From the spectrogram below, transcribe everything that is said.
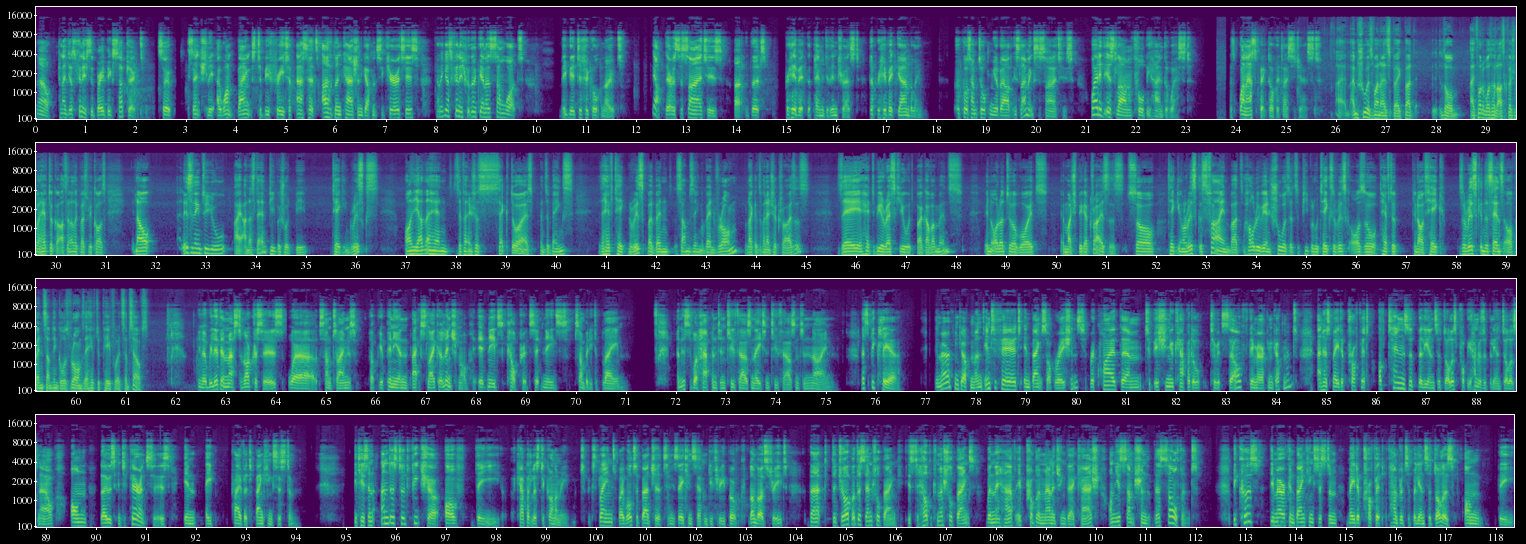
Now, can I just finish the very big subject? So essentially, I want banks to be free to assets other than cash and government securities. And I just finish with, again, a somewhat, maybe a difficult note? Yeah, there are societies uh, that prohibit the payment of interest, that prohibit gambling. Of course, I'm talking about Islamic societies. Why did Islam fall behind the West? That's one aspect of it, I suggest. I'm sure it's one aspect, but though I thought it was the last question, but I have to ask another question because now listening to you, I understand people should be taking risks. On the other hand, the financial sector and the banks, they have taken risk, but when something went wrong, like in the financial crisis, they had to be rescued by governments in order to avoid a much bigger crisis. So taking on risk is fine, but how do we ensure that the people who take the risk also have to, you know, take the risk in the sense of when something goes wrong, they have to pay for it themselves? You know, we live in mass democracies where sometimes public opinion acts like a lynch mob. It needs culprits, it needs somebody to blame. And this is what happened in 2008 and 2009. Let's be clear. The American government interfered in banks' operations, required them to issue new capital to itself, the American government, and has made a profit of tens of billions of dollars, probably hundreds of billions of dollars now, on those interferences in a private banking system. It is an understood feature of the capitalist economy, which explained by Walter Bagehot in his 1873 book, Lombard Street, that the job of the central bank is to help commercial banks when they have a problem managing their cash on the assumption that they're solvent. Because the American banking system made a profit of hundreds of billions of dollars on the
